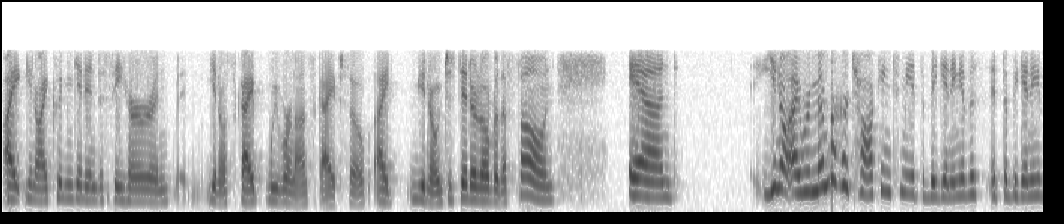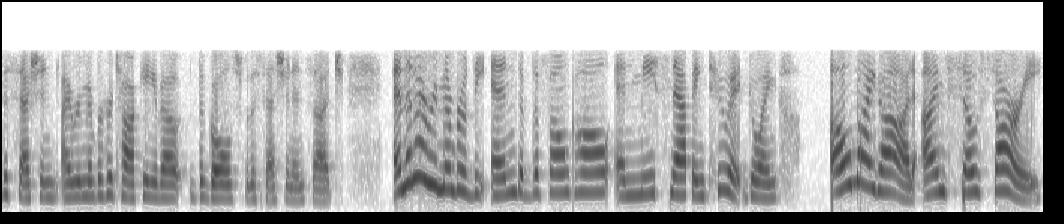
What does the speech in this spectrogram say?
I, you know, I couldn't get in to see her, and you know, Skype. We weren't on Skype, so I, you know, just did it over the phone. And you know, I remember her talking to me at the beginning of this at the beginning of the session. I remember her talking about the goals for the session and such. And then I remember the end of the phone call and me snapping to it going, "Oh my god, I'm so sorry.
